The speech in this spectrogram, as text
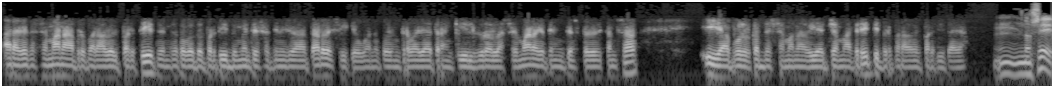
ara aquesta setmana preparava el partit, ens ha tocat el partit diumenge a 7 de la tarda, així que, bueno, podem treballar tranquils durant la setmana, que tenim temps per descansar, i ja pues, el cap de setmana viatjar a Madrid i preparar el partit allà. Mm, no sé,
